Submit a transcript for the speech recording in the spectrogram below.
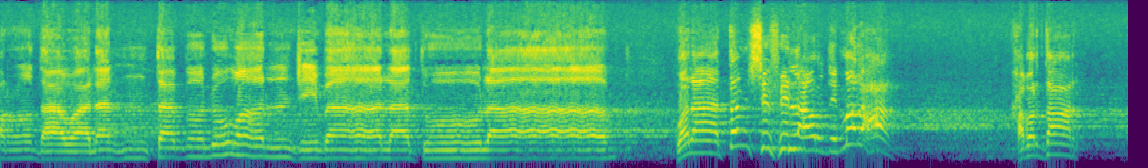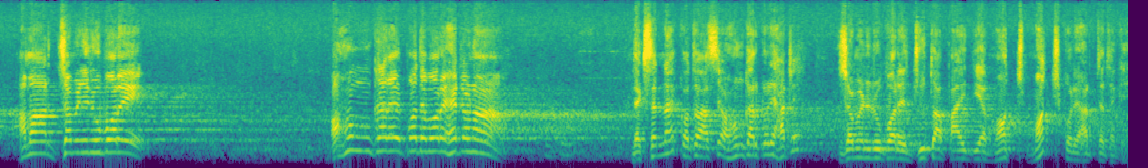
আরদা ওয়া লান তাবলুয়াল জিবালা তুলা। খবরদার, আমার জমিনের উপরে অহংকারের পদে বড় হেঁটো না। দেখছেন না কত আছে অহংকার করে হাঁটে? জমিনের উপরে জুতা পাই দিয়ে মচ মচ করে হাঁটতে থাকে।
